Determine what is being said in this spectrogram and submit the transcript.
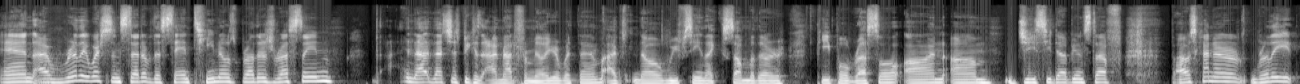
And I really wish instead of the Santino's brothers wrestling, and that, that's just because I'm not familiar with them. I know we've seen like some of their people wrestle on um, GCW and stuff, but I was kind of really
